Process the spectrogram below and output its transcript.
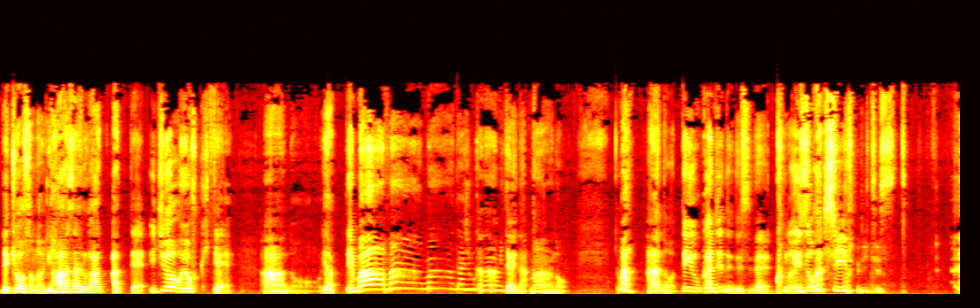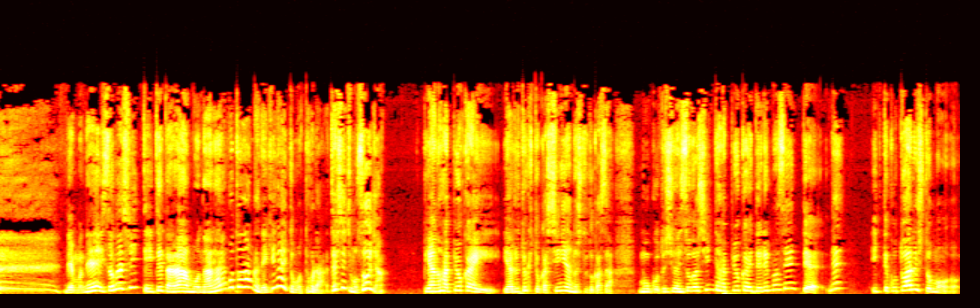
で今日そのリハーサルがあって一応お洋服着てあのやってまあまあまあ大丈夫かなみたいな。まああのまああのっていう感じでですねこの忙しい振りです。でもね忙しいって言ってたらもう習い事なんかできないと思ってほら私たちもそうじゃん。ピアノ発表会やる時とかシニアの人とかさもう今年は忙しいんで発表会出れませんってね言って断る人も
